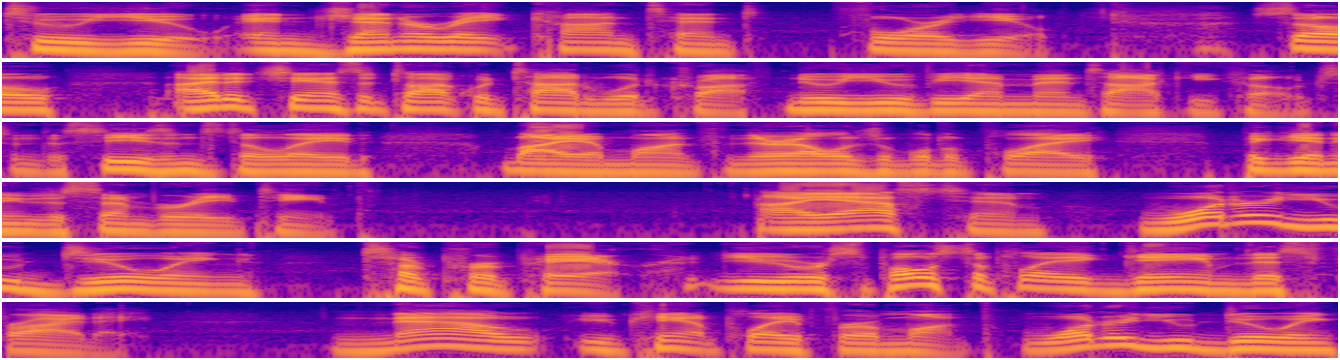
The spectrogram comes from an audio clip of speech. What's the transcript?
to you and generate content for you. So I had a chance to talk with Todd Woodcroft, new UVM men's hockey coach, and the season's delayed by a month, and they're eligible to play beginning December 18th. I asked him, What are you doing to prepare? You were supposed to play a game this Friday. Now you can't play for a month. What are you doing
